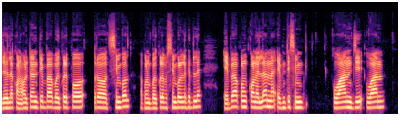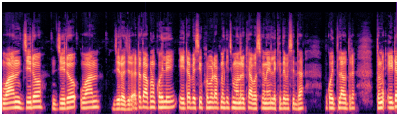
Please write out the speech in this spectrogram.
ଯେଉଁ ହେଲା କ'ଣ ଅଲ୍ଟରନେଟିଭ୍ ବା ବୈକଳ୍ପର ସିମ୍ବଲ୍ ଆପଣ ବୈକଳ୍ପ ସିମ୍ବଲ୍ ଲେଖିଥିଲେ ଏବେ ଆପଣ କ'ଣ ହେଲା ନା ଏମିତି ୱାନ୍ ଜି one one zero zero one zero zero এটা তো আপনার কহিলি এইটা বেসিক ফর্মেট আপনার কিছু মনে রাখিয়া আবশ্যক নাই লিখিদেবে সিধা কইলা আউথরে তেমন এইটা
